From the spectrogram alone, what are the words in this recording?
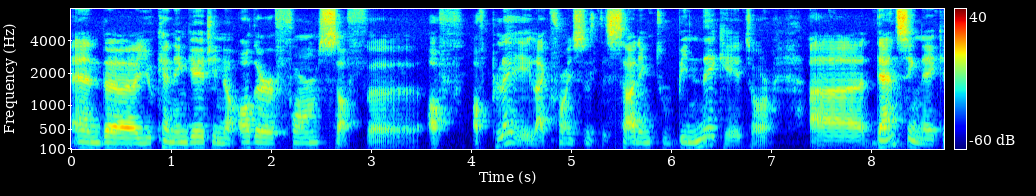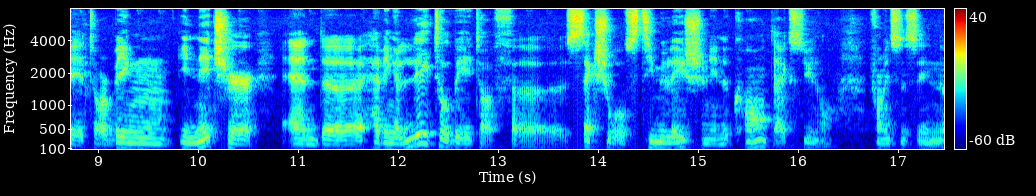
and uh, you can engage in other forms of, uh, of, of play, like for instance deciding to be naked or uh, dancing naked or being in nature and uh, having a little bit of uh, sexual stimulation in a context, you know, for instance in,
